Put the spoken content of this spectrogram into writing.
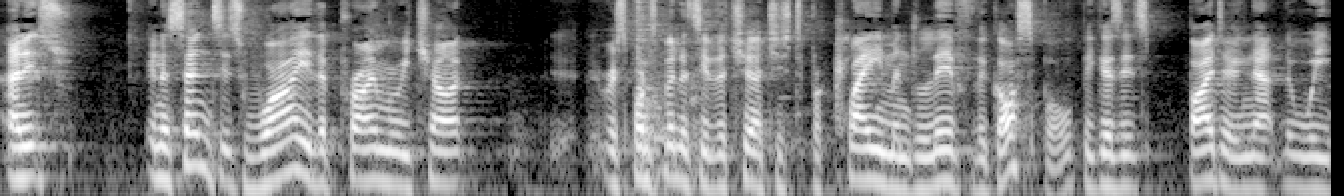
And it's, in a sense, it's why the primary chart responsibility of the church is to proclaim and live the gospel, because it's by doing that that we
